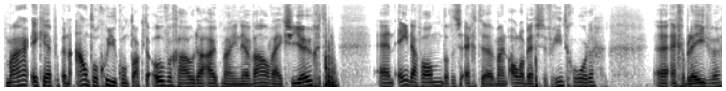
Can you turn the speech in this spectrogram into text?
Maar ik heb een aantal goede contacten overgehouden uit mijn Waalwijkse jeugd. En één daarvan, dat is echt mijn allerbeste vriend geworden. en gebleven.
